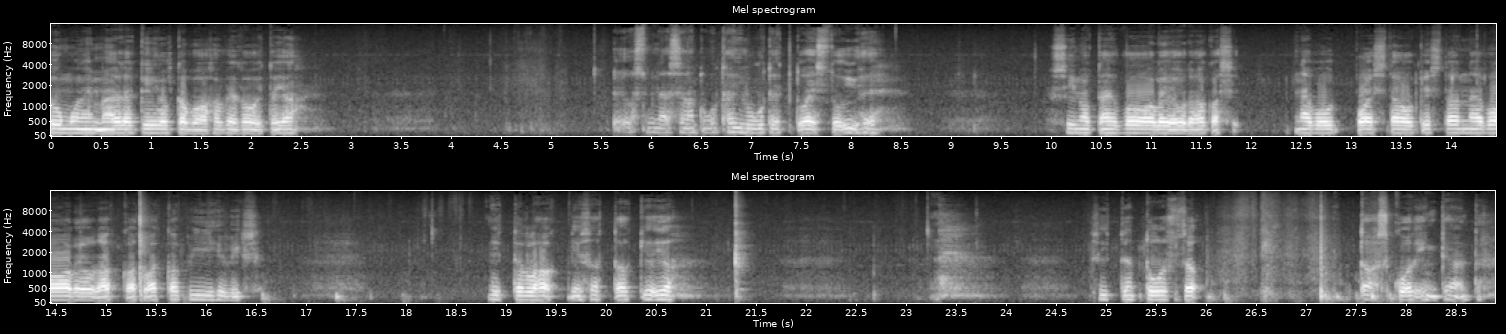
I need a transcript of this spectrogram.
tuommoinen määrä keltavahveroita ja jos minä saan tuolta juutettua edes yhden. Siinä on tää vaaleorakas. Nää voi paistaa oikeastaan nää vaaleorakkaat vaikka piihviksi. Niitten lakkinsa takia ja sitten tuossa taas kääntö.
